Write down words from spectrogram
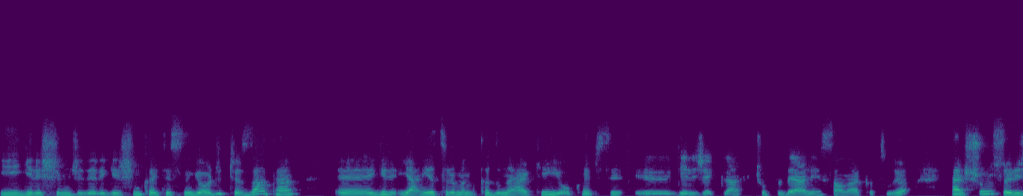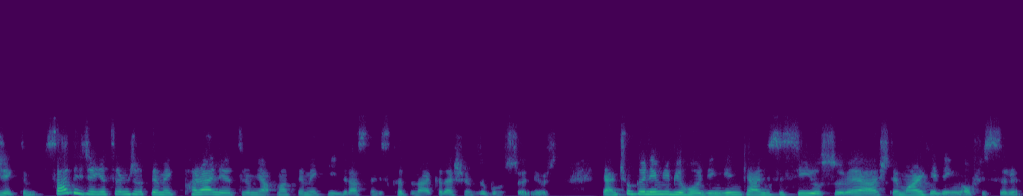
iyi girişimcileri, girişim kalitesini gördükçe zaten e, yani yatırımın kadını erkeği yok. Hepsi e, gelecekler. Çok da değerli insanlar katılıyor. Yani şunu söyleyecektim. Sadece yatırımcılık demek parayla yatırım yapmak demek değildir. Aslında biz kadın arkadaşlarımıza bunu söylüyoruz. Yani çok önemli bir holdingin kendisi CEO'su veya işte marketing officer'ı.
